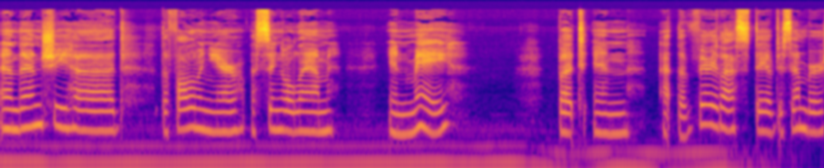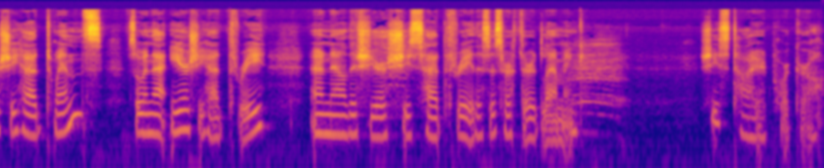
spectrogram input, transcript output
And then she had the following year a single lamb in May, but in at the very last day of December, she had twins. So in that year, she had three. And now this year, she's had three. This is her third lambing. She's tired, poor girl.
